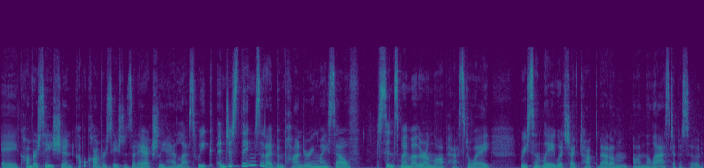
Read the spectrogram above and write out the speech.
a conversation, a couple conversations that I actually had last week, and just things that I've been pondering myself since my mother in law passed away recently, which I've talked about on, on the last episode,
